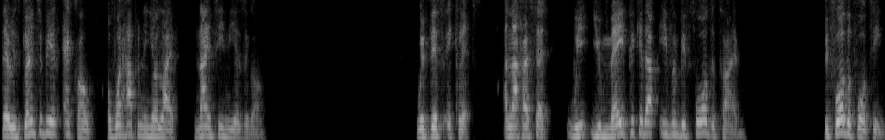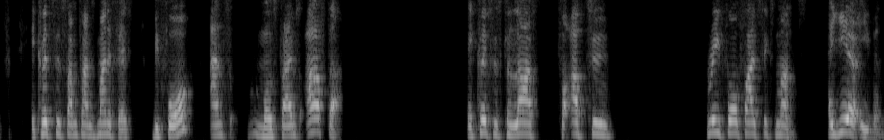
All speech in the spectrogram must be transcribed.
There is going to be an echo of what happened in your life 19 years ago with this eclipse. And like I said, we you may pick it up even before the time, before the 14th. Eclipses sometimes manifest before and most times after. Eclipses can last for up to three, four, five, six months, a year even.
